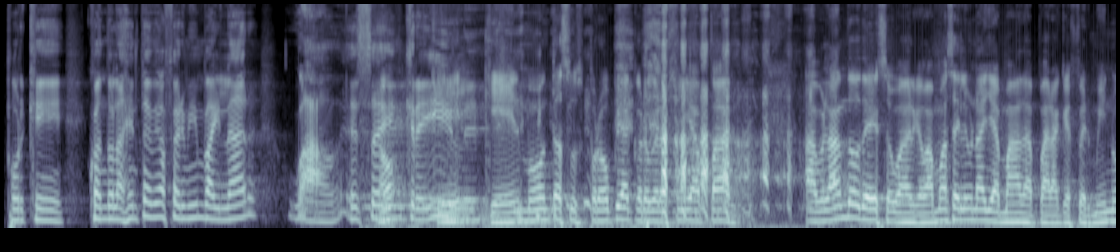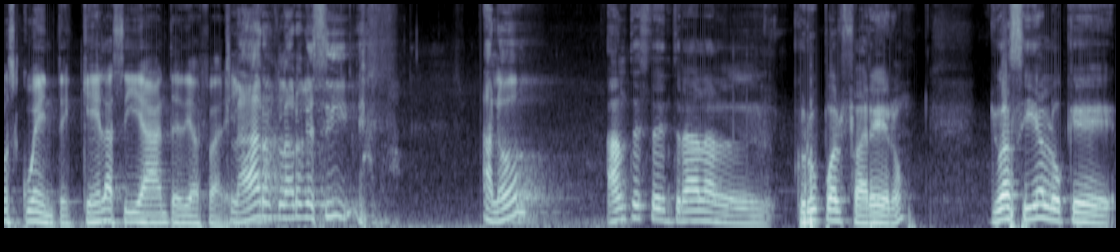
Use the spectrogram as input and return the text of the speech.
Porque cuando la gente ve a Fermín bailar, wow, eso ¿no? es increíble. Que, que él monta sus propias coreografías aparte. Hablando de eso, Vargas, vamos a hacerle una llamada para que Fermín nos cuente qué él hacía antes de alfarero. Claro, claro que sí. ¿Aló? Antes de entrar al grupo alfarero, yo hacía lo que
